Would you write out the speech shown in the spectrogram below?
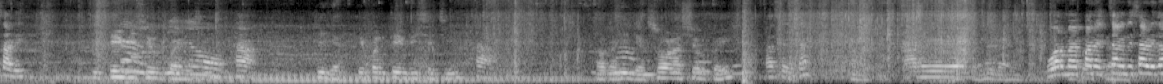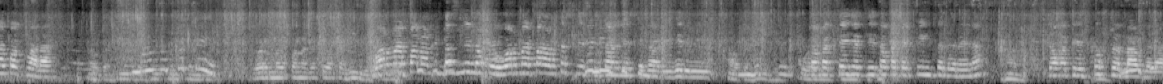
साडी? ती तेवीसशे रुपये हा. ठीक आहे. ती पण तेवीसशेची. हा. ही घ्या सोळाशे रुपये. असेल का? आणि वरमाय पाण्याची चांगली साडी दाखवत मला. वरमाय पण आता तेव्हा घ्या वरमाय पानाला कसली नको वरमाय पानाला कसली चांगली असते साडी हिरवी. तेव्हा त्याच्यातली तेव्हा त्या पिंक कलर आहे ना? तेव्हा ते पोस्टर लावलेला.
